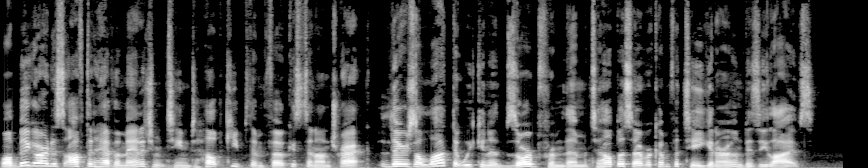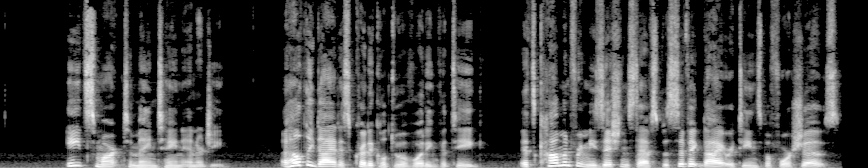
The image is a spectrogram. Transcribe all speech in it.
While big artists often have a management team to help keep them focused and on track, there's a lot that we can absorb from them to help us overcome fatigue in our own busy lives. Eat smart to maintain energy. A healthy diet is critical to avoiding fatigue. It's common for musicians to have specific diet routines before shows.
